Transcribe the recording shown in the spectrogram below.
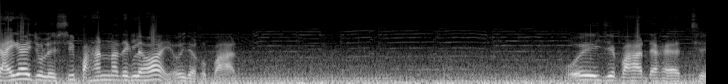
জায়গায় চলে এসেছি, পাহাড় না দেখলে হয়, ওই দেখো পাহাড়। ওই যে পাহাড় দেখা যাচ্ছে।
